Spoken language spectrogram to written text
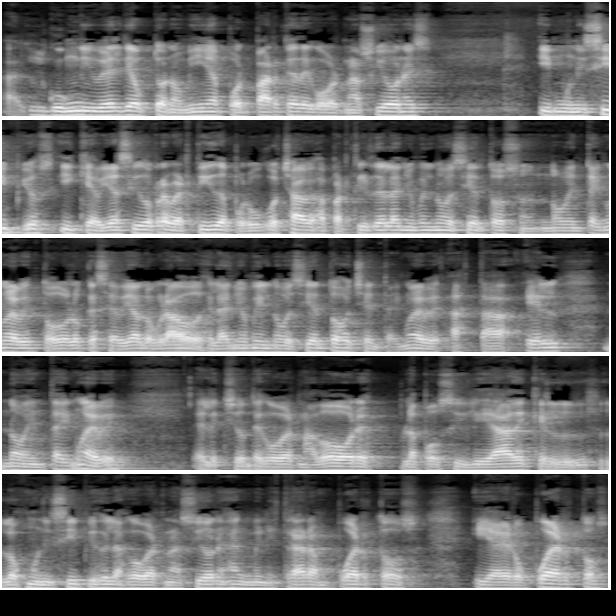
algún nivel de autonomía por parte de gobernaciones y municipios y que había sido revertida por Hugo Chávez a partir del año 1999, todo lo que se había logrado desde el año 1989 hasta el 99, elección de gobernadores, la posibilidad de que los municipios y las gobernaciones administraran puertos y aeropuertos,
